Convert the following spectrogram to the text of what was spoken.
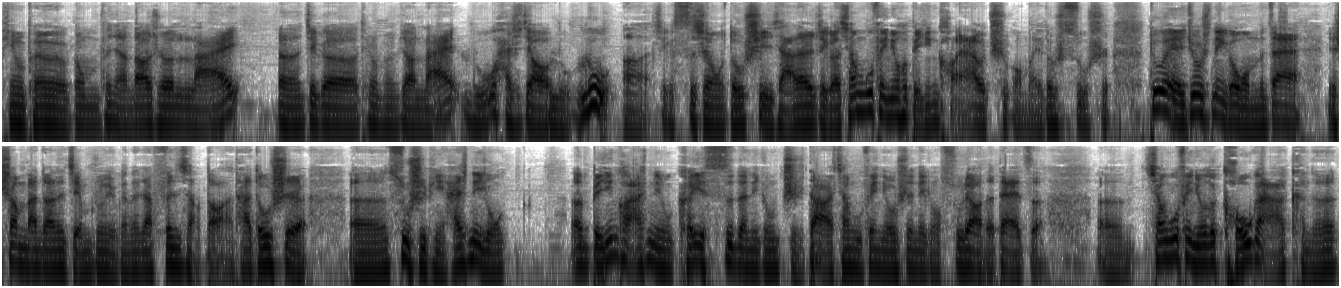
听众朋友有跟我们分享到说来。嗯，这个听众朋友叫来卢还是叫鲁路啊？这个四神我都试一下。但是这个香菇肥牛和北京烤鸭有吃过吗？也都是素食。对，就是那个我们在上半段的节目中有跟大家分享到啊，它都是呃素食品，还是那种呃北京烤鸭是那种可以撕的那种纸袋，香菇肥牛是那种塑料的袋子。呃，香菇肥牛的口感啊，可能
